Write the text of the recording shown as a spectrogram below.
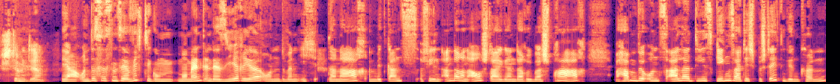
Stimmt, ja. Ja, und das ist ein sehr wichtiger Moment in der Serie. Und wenn ich danach mit ganz vielen anderen Aussteigern darüber sprach, haben wir uns alle dies gegenseitig bestätigen können,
